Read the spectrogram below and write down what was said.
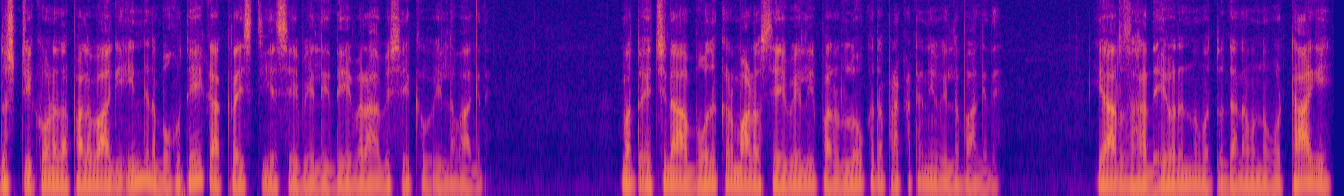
ದೃಷ್ಟಿಕೋನದ ಫಲವಾಗಿ ಇಂದಿನ ಬಹುತೇಕ ಕ್ರೈಸ್ತೀಯ ಸೇವೆಯಲ್ಲಿ ದೇವರ ಅಭಿಷೇಕವು ಇಲ್ಲವಾಗಿದೆ. ಮತ್ತು ಹೆಚ್ಚಿನ ಬೋಧಕರು ಮಾಡುವ ಸೇವೆಯಲ್ಲಿ ಪರಲೋಕದ ಪ್ರಕಟಣೆಯೂ ಇಲ್ಲವಾಗಿದೆ. ಯಾರು ಸಹ ದೇವರನ್ನು ಮತ್ತು ಧನವನ್ನು ಒಟ್ಟಾಗಿ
